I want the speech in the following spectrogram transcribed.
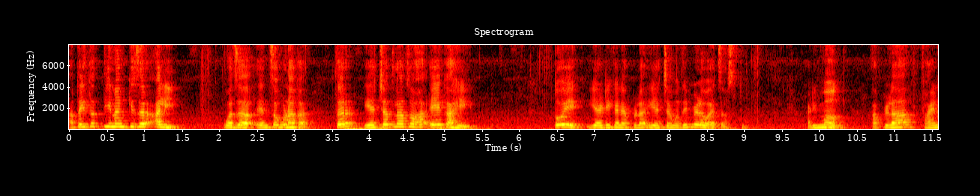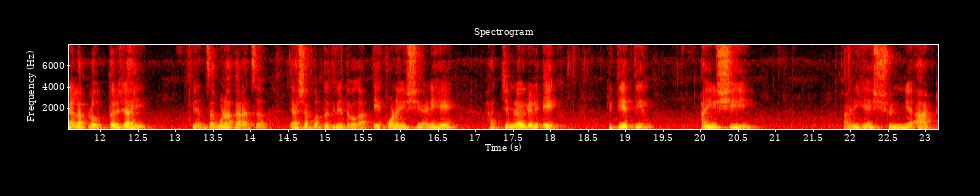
आता इथं तीन अंकी जर आली वजा यांचा गुणाकार तर याच्यातला जो हा एक आहे तो एक या ठिकाणी आपल्याला याच्यामध्ये मिळवायचा असतो. आणि मग आपल्याला फायनल आपलं उत्तर जे आहे यांचा गुणाकाराचं ते अशा पद्धतीने येतं बघा. एकोणऐंशी आणि हे हातचे मिळवलेले एक. किती येतील? ऐंशी. आणि हे शून्य आठ.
